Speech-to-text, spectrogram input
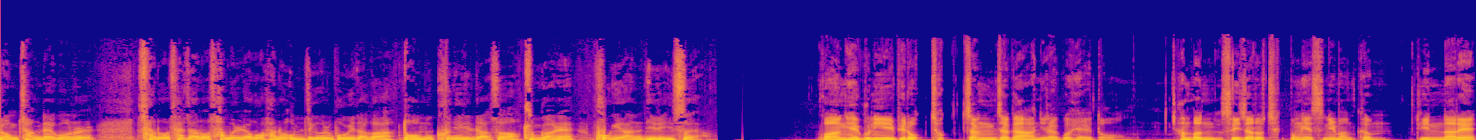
영창대군을 새로 세자로 삼으려고 하는 움직임을 보이다가 너무 큰 일이라서 중간에 포기한 일이 있어요. 광해군이 비록 적장자가 아니라고 해도 한번 세자로 책봉했으니만큼 뒷날에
